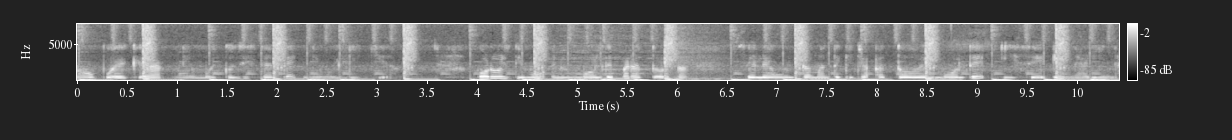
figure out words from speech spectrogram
no puede quedar ni muy consistente ni muy líquida. Por último, en un molde para torta se le unta mantequilla a todo el molde y se enharina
